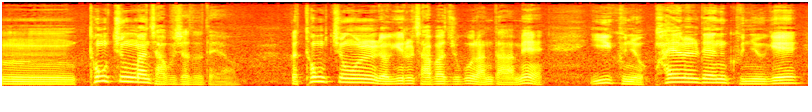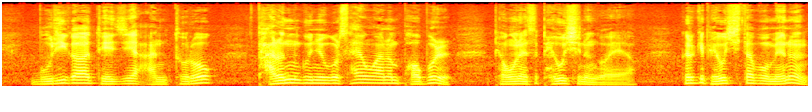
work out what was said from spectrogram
음, 통증만 잡으셔도 돼요. 그러니까 통증을 여기를 잡아주고 난 다음에 이 근육, 파열된 근육에 무리가 되지 않도록 다른 근육을 사용하는 법을 병원에서 배우시는 거예요. 그렇게 배우시다 보면은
